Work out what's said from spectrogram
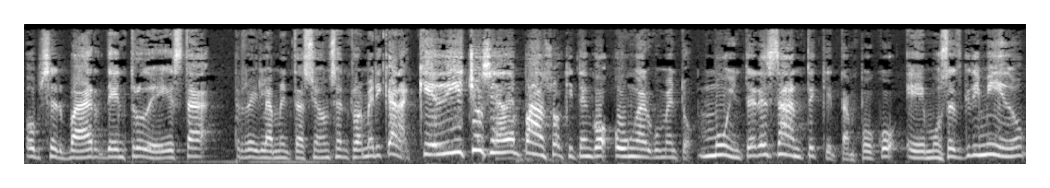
observar dentro de esta reglamentación centroamericana. Que dicho sea de paso, aquí tengo un argumento muy interesante que tampoco hemos esgrimido,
